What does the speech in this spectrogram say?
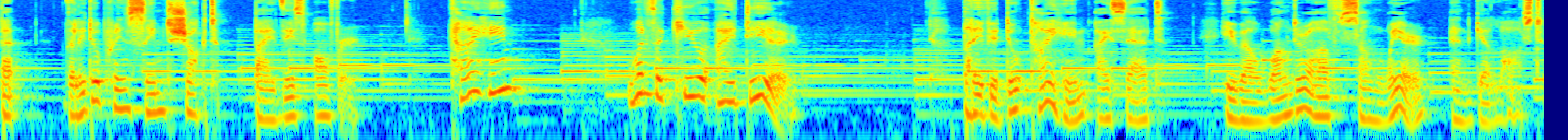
But the little prince seemed shocked by this offer. Tie him? What a cute idea! But if you don't tie him, I said, he will wander off somewhere and get lost.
